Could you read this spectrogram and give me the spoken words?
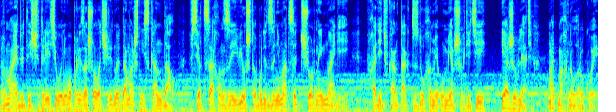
В мае 2003 у него произошел очередной домашний скандал. В сердцах он заявил, что будет заниматься черной магией, входить в контакт с духами умерших детей и оживлять их. Мать махнула рукой.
